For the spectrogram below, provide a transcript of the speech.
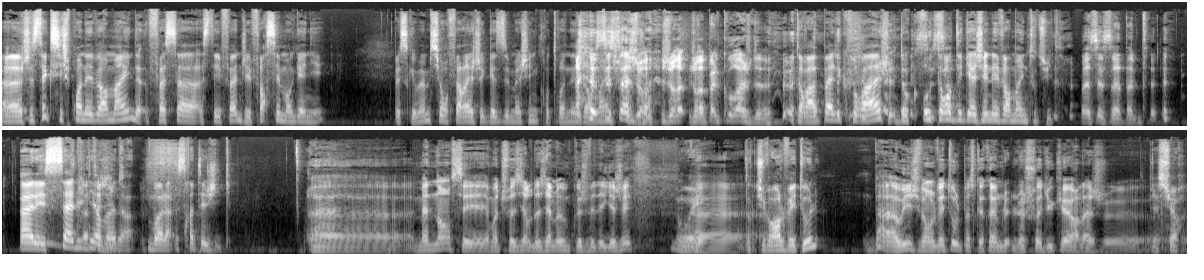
Euh, je sais que si je prends Nevermind face à Stéphane, j'ai forcément gagné. Parce que même si on fait Rage Against the Machine contre Nevermind, c'est ça, j'aurais- pas le courage de. t'auras pas le courage, donc autant ça. dégager Nevermind tout de suite. C'est ça. Allez, salut. Nirvana. Voilà, stratégique. Euh, maintenant, c'est à moi de choisir le deuxième album que je vais dégager. Oui. Euh, Donc tu vas enlever Tool Bah oui, je vais enlever tout parce que quand même le, le choix du cœur là, je. Bien sûr.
